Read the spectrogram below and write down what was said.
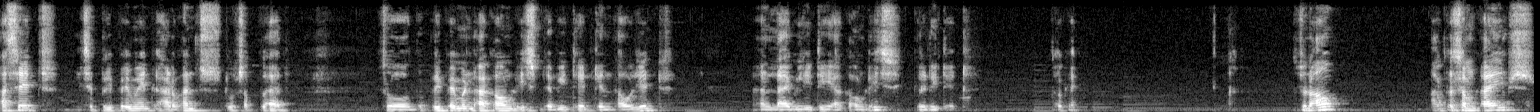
asset, it's a prepayment advance to supplier. So the prepayment account is debited 10,000 and liability account is credited. Okay. So now after some times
